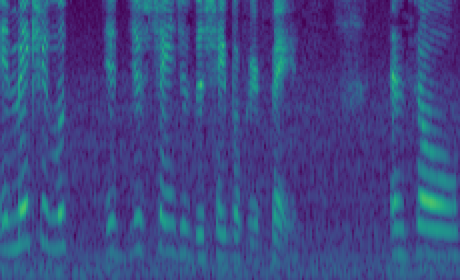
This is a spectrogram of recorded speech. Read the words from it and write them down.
it makes you look, it just changes the shape of your face. And so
